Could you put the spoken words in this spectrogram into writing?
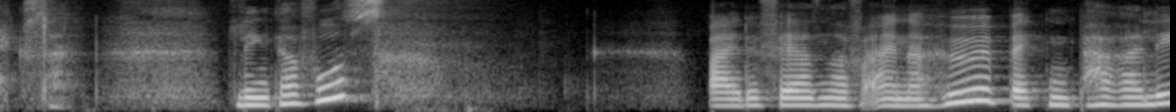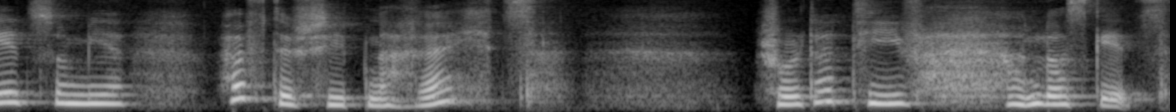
wechseln. Linker Fuß. Beide Fersen auf einer Höhe. Becken parallel zu mir. Hüfte schiebt nach rechts. Schulter tief. Und los geht's.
